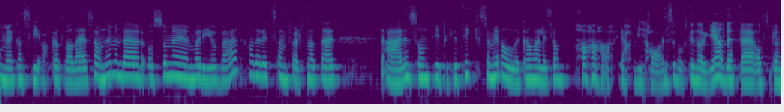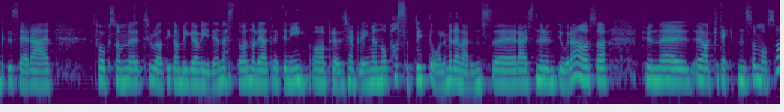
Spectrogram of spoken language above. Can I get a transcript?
om jeg kan si akkurat hva det er jeg savner. Men det er også med Marie Aubert hadde jeg litt samme følelsen at det er, det er en sånn type kritikk som vi alle kan være litt sånn ha-ha-ha, ja, vi har det så godt i Norge. og dette er alt vi kan kritisere, er folk som eh, tror at de kan bli gravide neste år når de er 39 og har prøvd kjempelenge, men nå passet litt dårlig med den verdensreisen rundt jorda. og så hun eh, arkitekten som også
